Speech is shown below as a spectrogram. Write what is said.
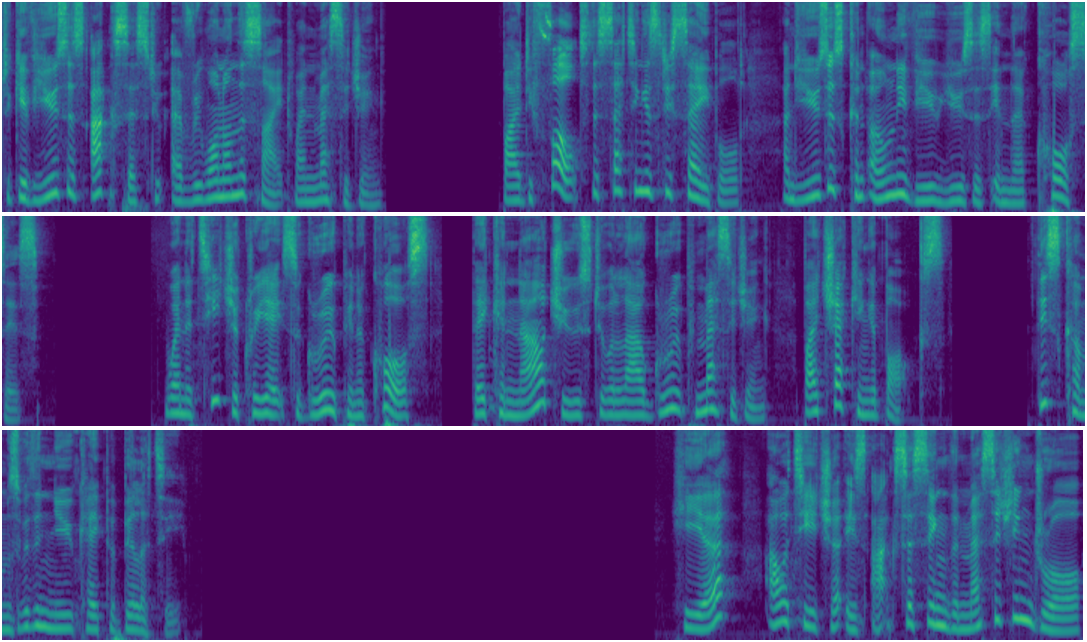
to give users access to everyone on the site when messaging. By default, the setting is disabled and users can only view users in their courses. When a teacher creates a group in a course, they can now choose to allow group messaging by checking a box. This comes with a new capability. Here, our teacher is accessing the messaging drawer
